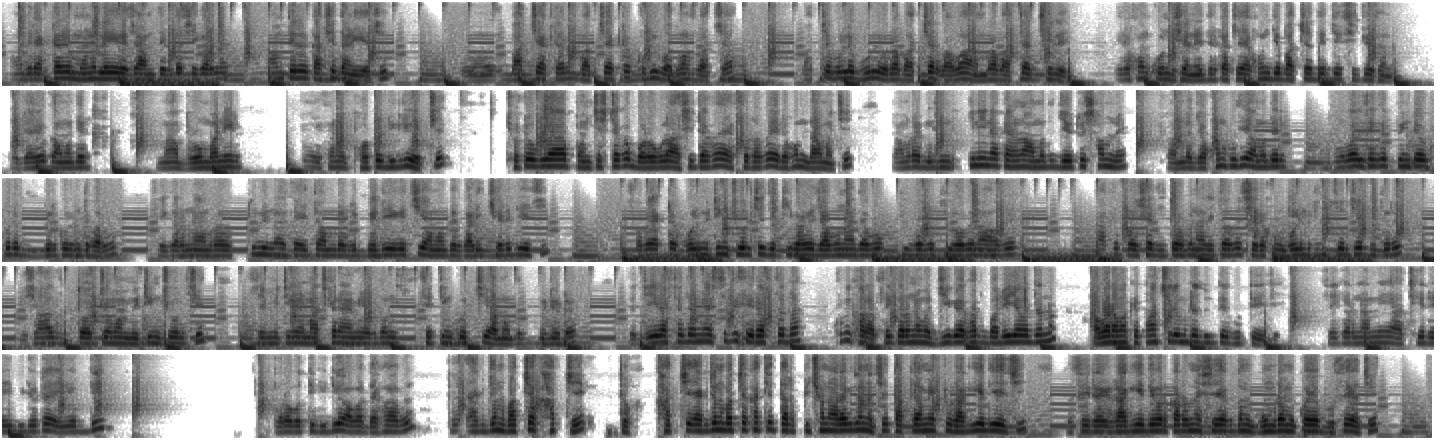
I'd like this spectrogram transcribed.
আমাদের একটারের মনে লেগে গেছে আম তেলটা, সেই কারণে আম তেলের কাছে দাঁড়িয়েছে বাচ্চা একটার বাচ্চা একটা খুবই বদমাস বাচ্চা। বাচ্চা বললে ভুল, ওরা বাচ্চার বাবা, আমরা বাচ্চার ছেলে। এরকম কন্ডিশন এদের কাছে এখন যে বাচ্চাদের যে সিচুয়েশন যাই হোক, আমাদের মা ব্রহ্মানির এখানে ফটো বিক্রি হচ্ছে। ছোটোগুলা পঞ্চাশ টাকা, বড়গুলা আশি টাকা, একশো টাকা এরকম দাম আছে। তো আমরা কিনি না কেননা আমাদের যেহেতু সামনে, তো আমরা যখন খুশি আমাদের মোবাইল থেকে প্রিন্ট আউট করে বের করে নিতে পারব। সেই কারণে আমরা তুলি না, এই তো আমরা বেরিয়ে গেছি, আমাদের গাড়ি ছেড়ে দিয়েছি। সবাই একটা গোল মিটিং চলছে যে কীভাবে যাব, না যাব, কীভাবে, কি হবে, না হবে, কাকে পয়সা দিতে হবে, না দিতে হবে, সেরকম গোল মিটিং চলছে ভিতরে। বিশাল তর্জমা মিটিং চলছে। সেই মিটিংয়ের মাঝখানে আমি একদম সেটিং করছি আমাদের ভিডিওটা তো যেই রাস্তাতে আমি আসছি সেই রাস্তাটা খুবই খারাপ। সেই কারণে আমার জিভ আঘাত বাড়িয়ে যাওয়ার জন্য আবার আমাকে পাঁচ কিলোমিটার দূর থেকে ঘুরতে হয়েছে। সেই কারণে আমি আজকের এই ভিডিওটা এই অবধি। পরবর্তী ভিডিও আবার দেখা হবে। তো একজন বাচ্চা খাচ্ছে, তো খাচ্ছে, একজন বাচ্চা খাচ্ছে, তার পিছনে আরেকজন আছে, তাকে আমি একটু রাগিয়ে দিয়েছি। তো সেই রাগিয়ে দেওয়ার কারণে সে একদম গুমরা মুখ হয়ে বসে আছে।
